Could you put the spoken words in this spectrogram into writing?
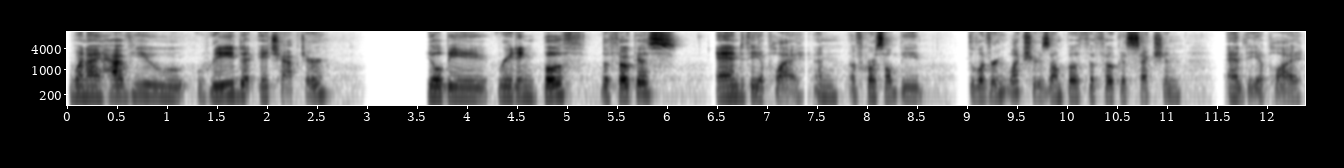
When I have you read a chapter, you'll be reading both the focus and the apply. And of course, I'll be delivering lectures on both the focus section and the apply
